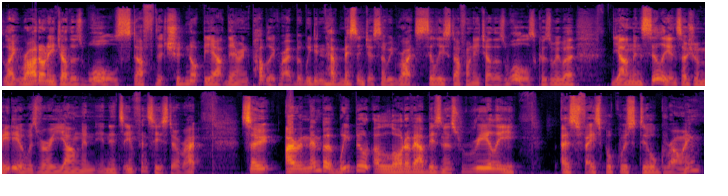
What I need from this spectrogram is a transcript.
like write on each other's walls stuff that should not be out there in public, right? But we didn't have Messenger, so we'd write silly stuff on each other's walls because we were young and silly, and social media was very young and in its infancy still, right? So I remember we built a lot of our business really as Facebook was still growing,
